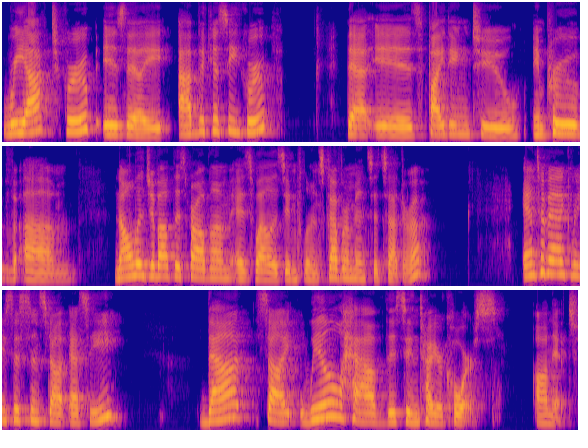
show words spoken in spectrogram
React Group is a advocacy group that is fighting to improve um, knowledge about this problem as well as influence governments, etc. Antibioticresistance.se, that site will have this entire course on it,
